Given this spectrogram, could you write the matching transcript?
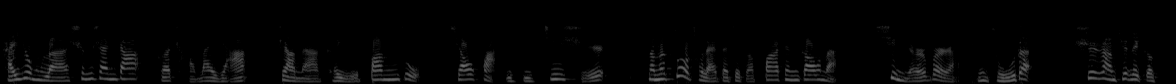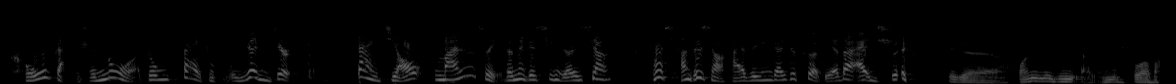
还用了生山楂和炒麦芽，这样呢可以帮助消化以及积食。那么做出来的这个八珍糕呢，杏仁味儿啊挺足的，吃上去那个口感是糯中带着股韧劲儿，带嚼，满嘴的那个杏仁香。我想这小孩子应该是特别的爱吃。这个《黄帝内经》里啊有那么说法，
